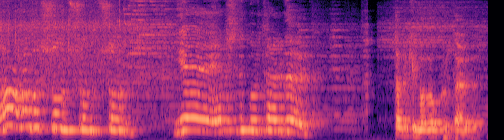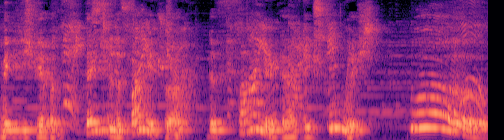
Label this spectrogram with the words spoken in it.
Aa bak son son son. Yay hepsini kurtardık. Tabii ki baba kurtardı. Mehdi hiçbir şey yapmadı. Thanks to the fire truck, the fire got extinguished. Wow!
